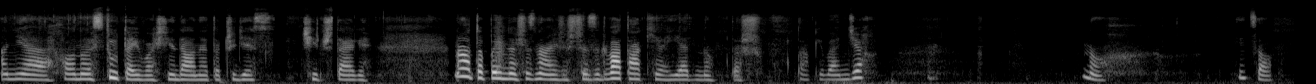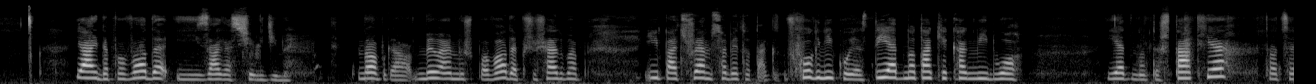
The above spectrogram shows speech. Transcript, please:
a nie, ono jest tutaj właśnie dane, to 34. No to powinno się znaleźć jeszcze ze dwa takie, jedno też takie będzie. No. I co? Ja idę po wodę i zaraz się widzimy. Dobra, byłem już po wodę, przyszedłem i patrzyłem sobie to tak. W kurniku jest jedno takie karmidło, jedno też takie, to, co,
